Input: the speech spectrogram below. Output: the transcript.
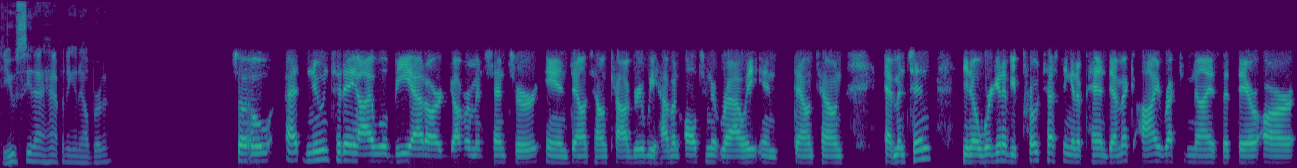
Do you see that happening in Alberta? So at noon today, I will be at our government center in downtown Calgary. We have an alternate rally in downtown Edmonton. You know, we're going to be protesting in a pandemic. I recognize that there are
